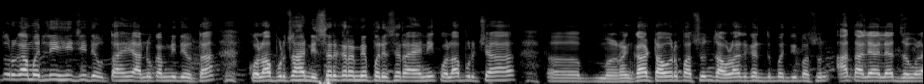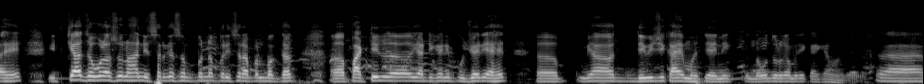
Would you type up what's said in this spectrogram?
दुर्गामधली ही जी देवता आहे अनुकामनी देवता कोल्हापूरचा हा निसर्गरम्य परिसर आहे आणि कोल्हापूरच्या रंकाळ टॉवरपासून जावळा गणपतीपासून आत आल्या आल्या जवळ आहे. इतक्या जवळ असून हा निसर्गसंपन्न परिसर आपण बघतात. पाटील या ठिकाणी पुजारी आहेत. या देवीची काय महती आहे आणि नवदुर्गामध्ये काय काय म्हणते अ,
